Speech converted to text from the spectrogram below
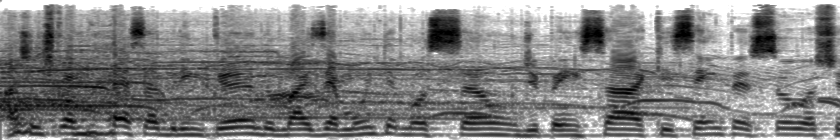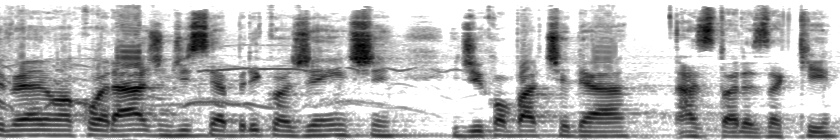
A gente começa brincando, mas é muita emoção de pensar que 100 pessoas tiveram a coragem de se abrir com a gente e de compartilhar as histórias aqui.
